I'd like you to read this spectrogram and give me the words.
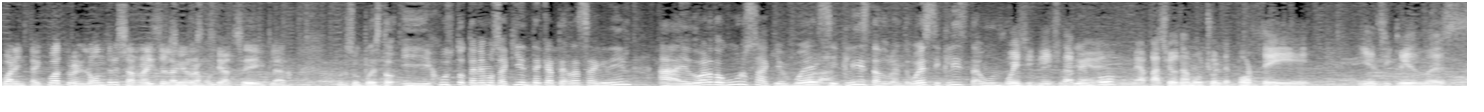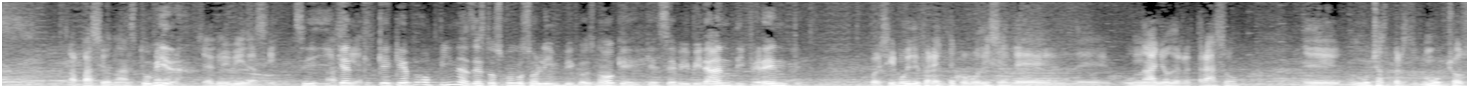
44 en Londres a raíz de la Guerra Mundial. Sí, claro. Por supuesto. Y justo tenemos aquí en Teca Terraza Grill a Eduardo Gursa, quien fue ciclista durante, o es ciclista un Fue ciclista, tiempo. Me, apasiona mucho el deporte y, el ciclismo es apasionante. Es tu vida. Es mi vida, sí. Sí, ¿y qué, qué, opinas de estos Juegos Olímpicos, no? Que, que, se vivirán diferente. Pues sí, muy diferente, como dicen, de, un año de retraso. Eh, muchas muchos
